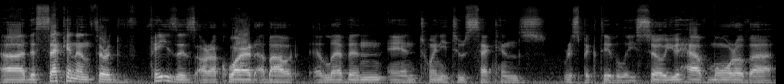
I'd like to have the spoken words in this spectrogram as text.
Uh, the second and third phases are acquired about 11 and 22 seconds respectively. So you have more of a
